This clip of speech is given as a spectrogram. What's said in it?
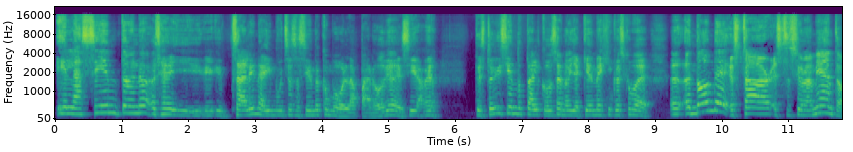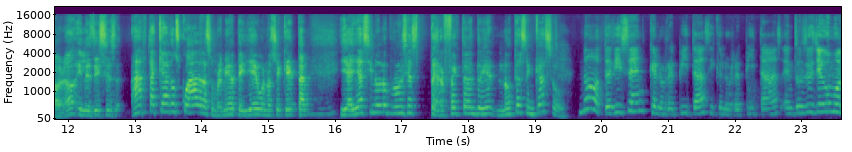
el acento, ¿no? O sea, y, y- y salen ahí muchos haciendo como la parodia de decir, a ver, te estoy diciendo tal cosa, ¿no? Y aquí en México es como de, "Eh, ¿en dónde está estacionamiento, no? Y les dices, ah, está aquí a dos cuadras, hombre, mira, te llevo, no sé qué tal. Y allá si no lo pronuncias perfectamente bien, no te hacen caso. No, te dicen que lo repitas y que lo repitas. Entonces llega un mo-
